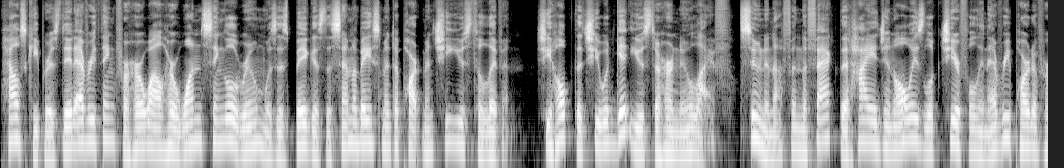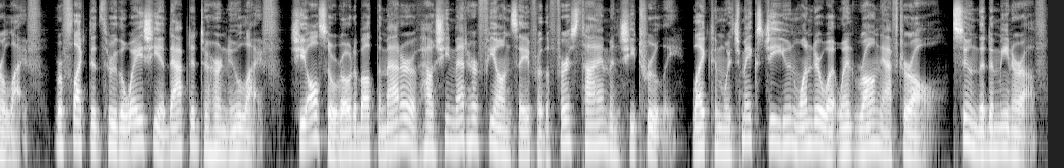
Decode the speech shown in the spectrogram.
housekeepers did everything for her while her one single room was as big as the semi-basement apartment she used to live in. She hoped that she would get used to her new life soon enough and the fact that Hyejin always looked cheerful in every part of her life reflected through the way she adapted to her new life. She also wrote about the matter of how she met her fiancé for the first time and she truly liked him which makes Ji-yoon wonder what went wrong after all. Soon the demeanor of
